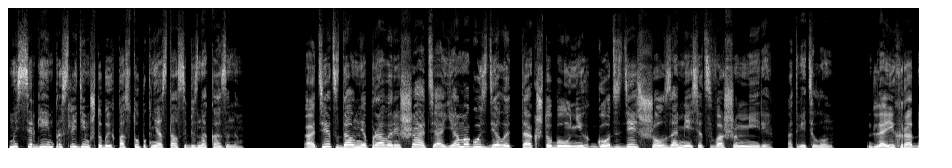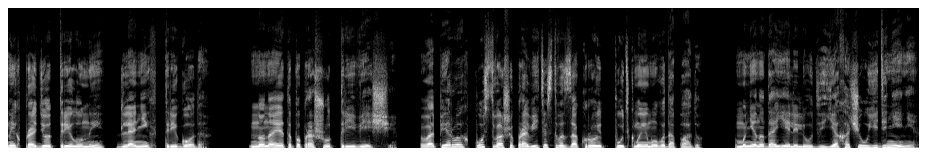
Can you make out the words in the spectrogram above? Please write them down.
Мы с Сергеем проследим, чтобы их поступок не остался безнаказанным». «Отец дал мне право решать, а я могу сделать так, чтобы у них год здесь шел за месяц в вашем мире», ответил он. «Для их родных пройдет три луны, для них три года. Но на это попрошу три вещи. Во-первых, пусть ваше правительство закроет путь к моему водопаду. Мне надоели люди, я хочу уединения.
